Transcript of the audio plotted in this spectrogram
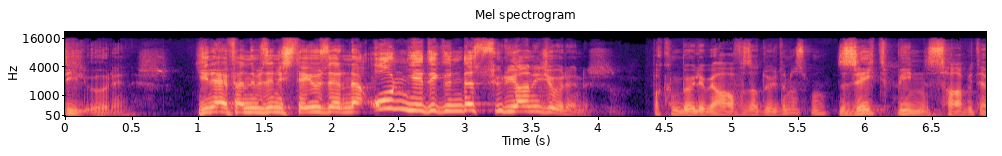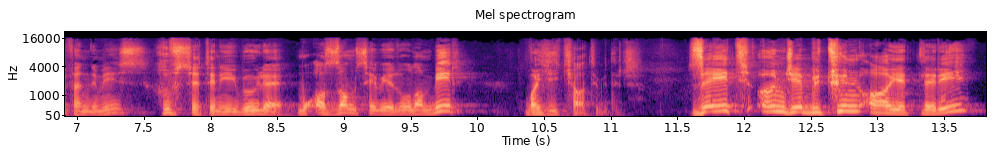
dil öğrenir. Yine Efendimizin isteği üzerine 17 günde Süryanice öğrenir. Bakın böyle bir hafıza duydunuz mu? Zeyd bin Sabit Efendimiz hıfz yeteneği böyle muazzam seviyede olan bir vahiy katibidir. Zeyd önce bütün ayetleri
